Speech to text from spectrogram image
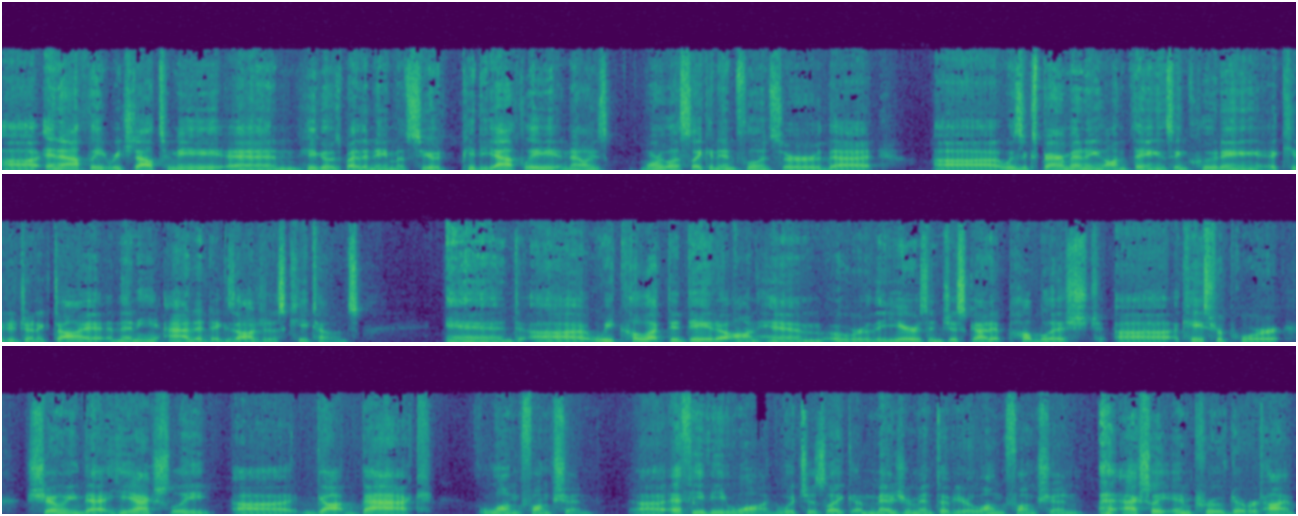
uh, an athlete reached out to me and he goes by the name of COPD athlete, and now he's more or less like an influencer that uh, was experimenting on things, including a ketogenic diet, and then he added exogenous ketones. And uh, we collected data on him over the years and just got it published, uh, a case report showing that he actually uh, got back lung function. Uh, FEV1, which is like a measurement of your lung function, actually improved over time.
